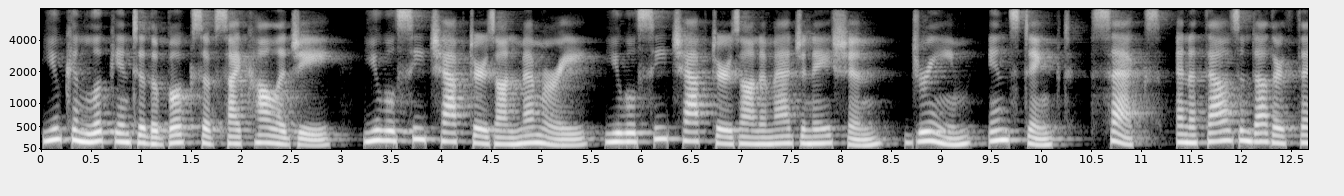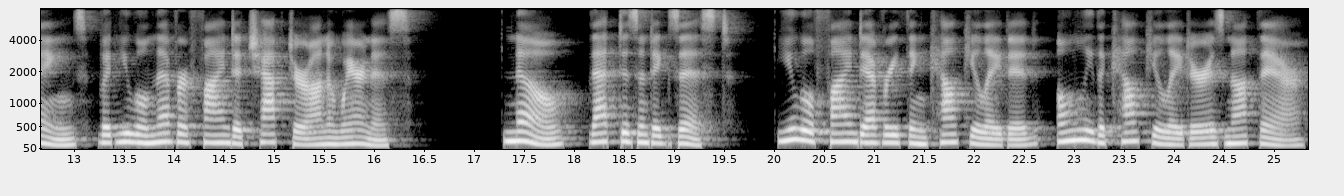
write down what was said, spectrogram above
You can look into the books of psychology, you will see chapters on memory, you will see chapters on imagination, dream, instinct, sex, and a thousand other things, but you will never find a chapter on awareness. No, that doesn't exist. You will find everything calculated, only the calculator is not there.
